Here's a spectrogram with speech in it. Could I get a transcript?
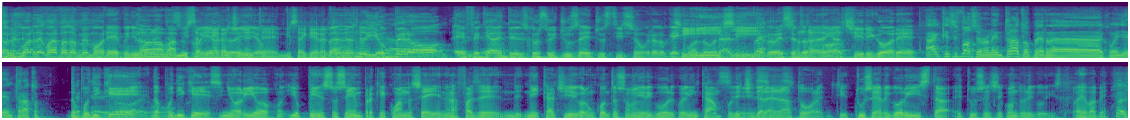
Allora, guarda, guarda vado a memoria, eh, quindi No, no, ma mi sa che hai ragione io. te, mi sa che hai ragione sbagliando te. io, però so effettivamente il discorso di Giuseppe è giustissimo, credo che Sì, qualora sì. l'Inter Beh, dovesse tornare ai calci di rigore anche se fosse non è entrato per eh, come dire, è entrato Dopodiché, dopodiché, signori, io, io penso sempre che quando sei nella fase nei calci di rigore, un conto sono i rigori, quelli in campo, Sì, decide sì, l'allenatore. Ti- Tu sei il rigorista e tu sei il secondo rigorista. Eh, vabbè. comunque. Il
